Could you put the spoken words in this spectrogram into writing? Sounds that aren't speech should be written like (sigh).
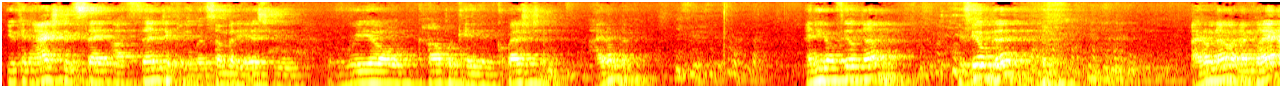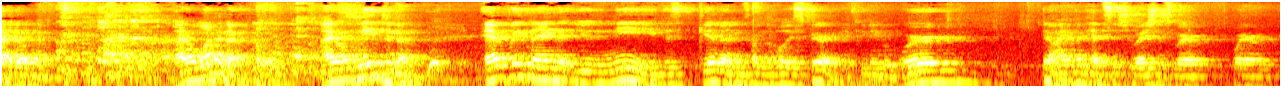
You can actually say authentically when somebody asks you a real complicated question, I don't know. And you don't feel dumb. You feel good. I don't know, and I'm glad I don't know. I don't want to know. I don't need to know. Everything that you need is given from the Holy Spirit. If you need a word, you know, I haven't had situations where where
